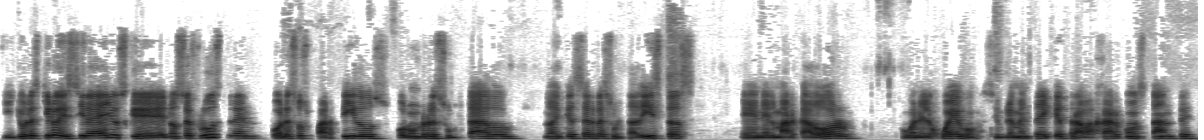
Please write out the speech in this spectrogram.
Y yo les quiero decir a ellos que no se frustren por esos partidos, por un resultado. No hay que ser resultadistas en el marcador o en el juego. Simplemente hay que trabajar constante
